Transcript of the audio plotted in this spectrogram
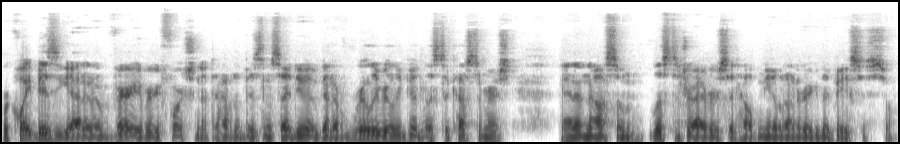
we're quite busy at it. I'm very, very fortunate to have the business I do. I've got a really, really good list of customers and an awesome list of drivers that help me out on a regular basis. So,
